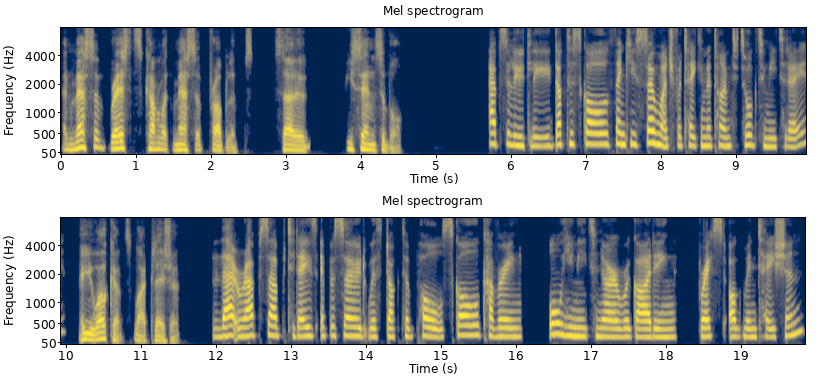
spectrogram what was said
and massive breasts come with massive problems. So be sensible. Absolutely. Dr. Skoll, thank you so much for taking the time to talk to me today. Hey, you're welcome. It's my pleasure. That wraps up today's episode with Dr. Paul Skoll covering all you need to know regarding breast augmentation.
